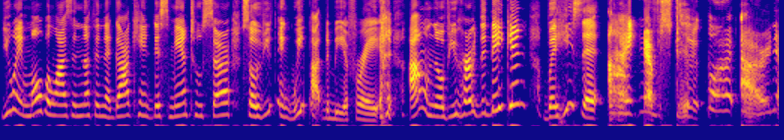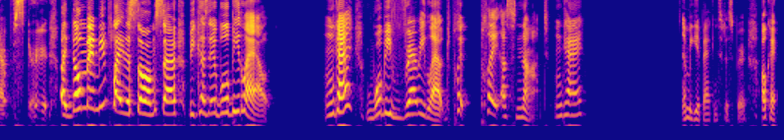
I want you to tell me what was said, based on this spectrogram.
You ain't mobilizing nothing that God can't dismantle, sir. So if you think we about to be afraid, I don't know if you heard the deacon, but he said, I ain't never scared. What? I ain't never scared. Like, don't make me play the song, sir, because it will be loud. Okay? We'll be very loud. Put play us not. Okay? Let me get back into the spirit. Okay,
